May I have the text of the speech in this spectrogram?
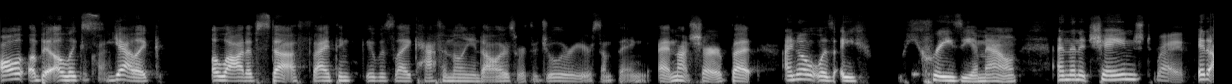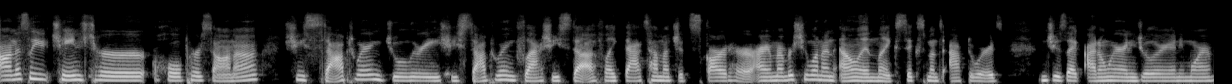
all a bit uh, like Okay. yeah like a lot of stuff i think it was like half a million dollars worth of jewelry or something i'm not sure but i know it was a crazy amount. And then it changed Right. it honestly changed her whole persona. She stopped wearing jewelry she stopped wearing flashy stuff like that's how much it scarred her. I remember she went on ellen like six months afterwards and she was like i don't wear any jewelry anymore.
